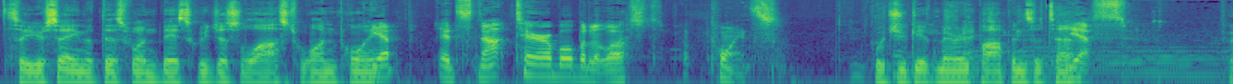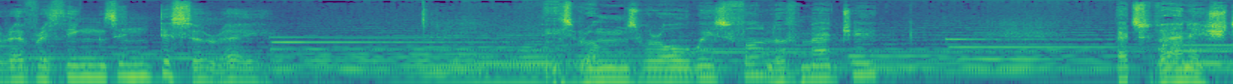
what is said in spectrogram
so you're saying that this one basically just lost one point. Yep, it's not terrible, but it lost points. Would you give Mary Poppins a ten? Yes. For everything's in disarray. These rooms were always full of magic. That's vanished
